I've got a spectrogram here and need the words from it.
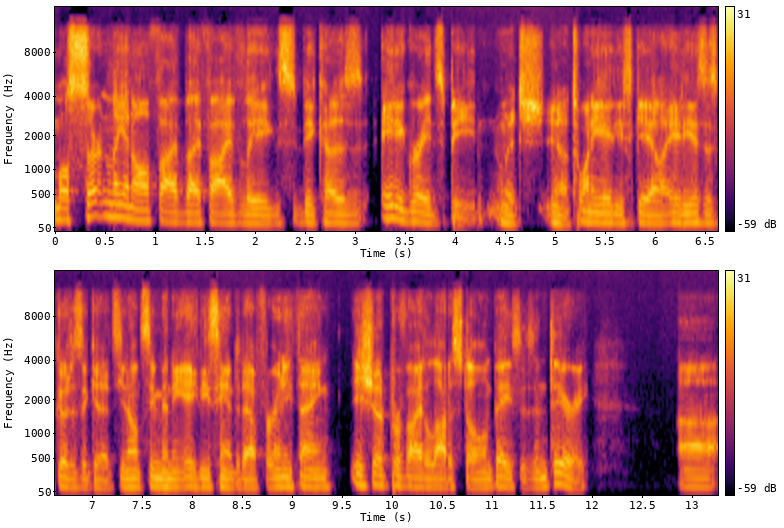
Well, certainly in all five by five leagues because 80 grade speed, which, you know, 20 80 scale, 80 is as good as it gets. You don't see many 80s handed out for anything. He should provide a lot of stolen bases in theory. Uh,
